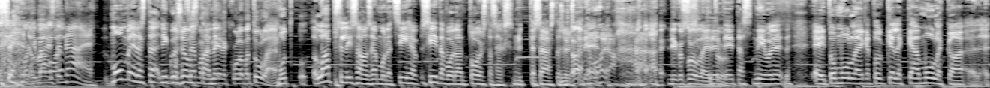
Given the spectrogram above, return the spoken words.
Se, Toki mä en sitä näe. Mun mielestä niin kuin se Semmoinen jostain... meille kuulemma tulee. Mutta lapsilisä on semmoinen, että siihen, siitä voidaan toistaiseksi nyt säästösyistä. No, niin voidaan. niin kuin sulle ei tule. ei, tässä, niin, ei, ei tuu mulle eikä tuu kellekään muullekaan äh,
